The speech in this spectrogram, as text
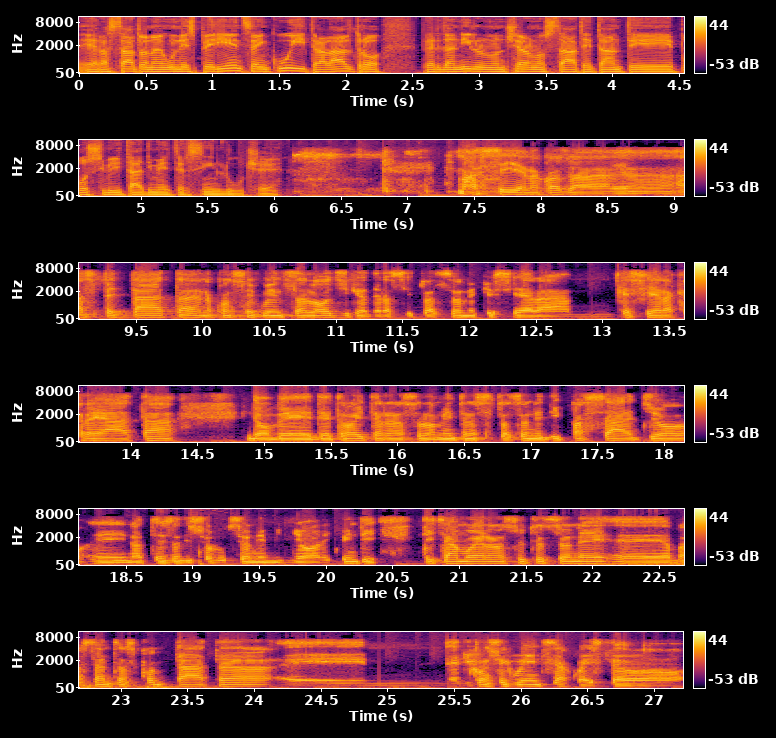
era stata una, un'esperienza in cui, tra l'altro, per Danilo non c'erano state tante possibilità di mettersi in luce. Ma sì, è una cosa eh, aspettata, è una conseguenza logica della situazione che si era che si era creata dove Detroit era solamente una situazione di passaggio e in attesa di soluzioni migliori. Quindi diciamo era una situazione eh, abbastanza scontata e, e di conseguenza questo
